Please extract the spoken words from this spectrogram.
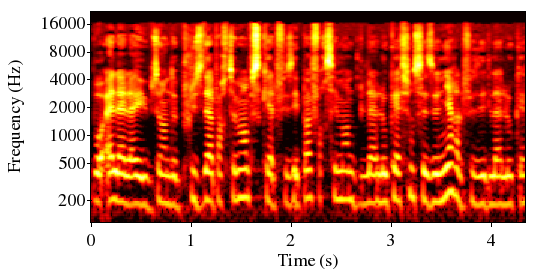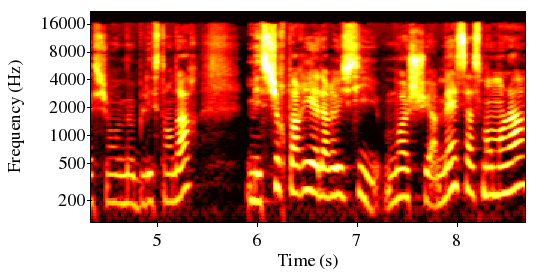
Bon, elle, elle a eu besoin de plus d'appartements parce qu'elle faisait pas forcément de la location saisonnière, elle faisait de la location meublée standard. Mais sur Paris, elle a réussi. Moi, je suis à Metz à ce moment-là.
